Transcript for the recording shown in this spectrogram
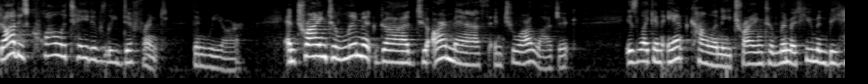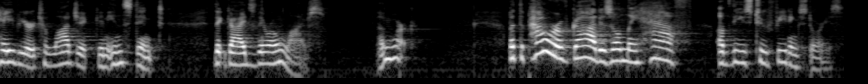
God is qualitatively different than we are. And trying to limit God to our math and to our logic is like an ant colony trying to limit human behavior to logic and instinct that guides their own lives. Doesn't work. But the power of God is only half of these two feeding stories.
